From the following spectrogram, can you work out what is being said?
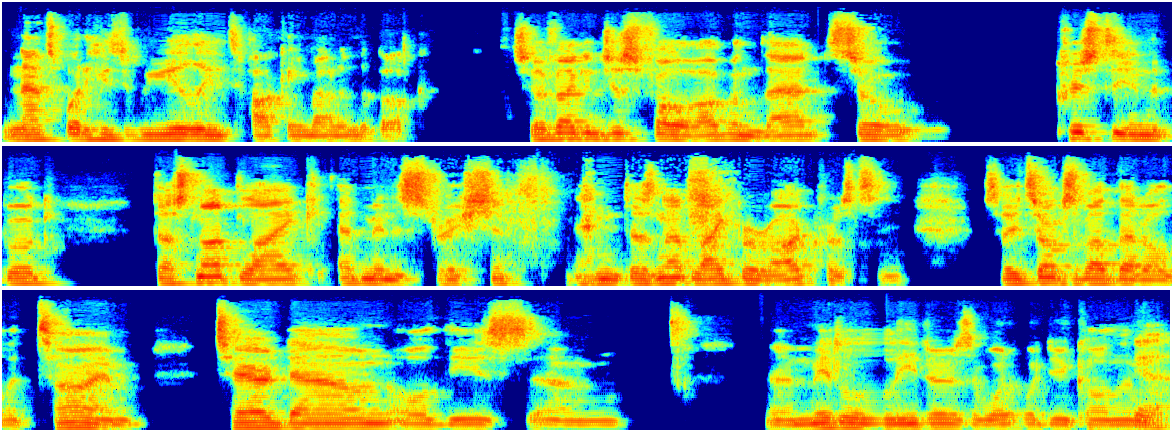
And that's what he's really talking about in the book. So, if I can just follow up on that. So, Christie in the book does not like administration and does not like bureaucracy. So, he talks about that all the time tear down all these um, uh, middle leaders, or what, what do you call them? Yeah.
